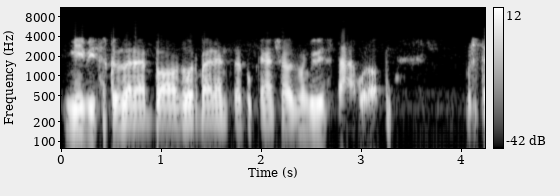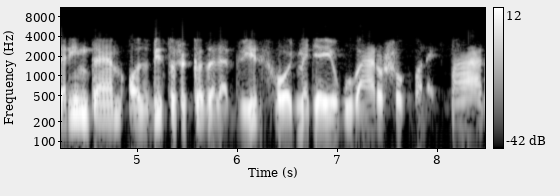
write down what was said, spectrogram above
mi visz közelebb az Orbán rendszer bukásához, meg mi visz távolabb. Most szerintem az biztos, hogy közelebb visz, hogy megyei jogú városokban egy már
